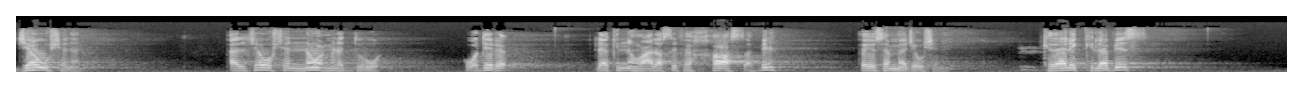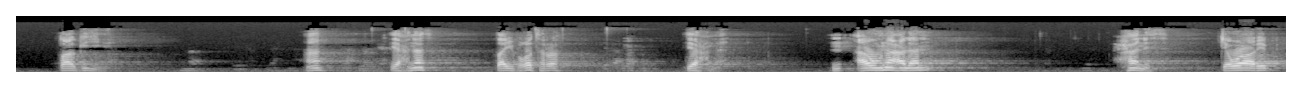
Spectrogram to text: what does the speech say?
جوشنا. الجوشن نوع من الدروع هو درع لكنه على صفة خاصة به فيسمى جوشنا. كذلك لبس طاقية. ها؟ يحنث. طيب غترة. يحنث. أو نعلا حنث. جوارب.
